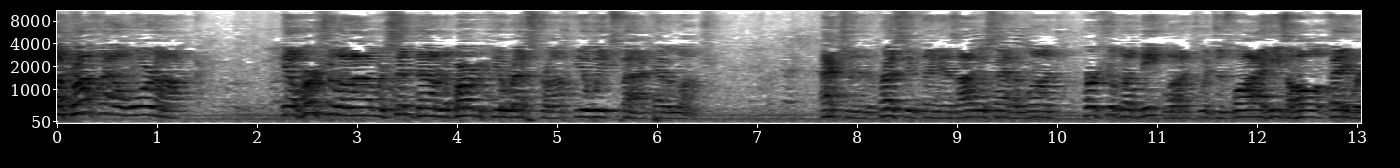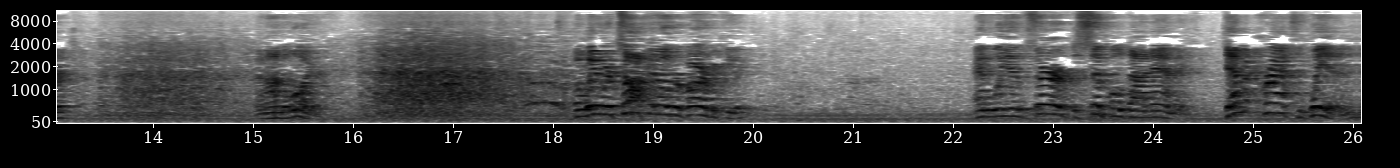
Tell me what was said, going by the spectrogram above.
Look, Raphael Warnock, you know, Herschel and I were sitting down at a barbecue restaurant a few weeks back having lunch. Actually, the depressing thing is I was having lunch. Herschel doesn't eat lunch, which is why he's a Hall of Famer. And I'm a lawyer. But we were talking over barbecue, and we observed a simple dynamic. Democrats win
